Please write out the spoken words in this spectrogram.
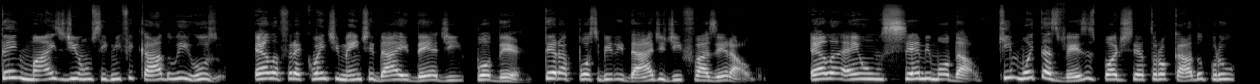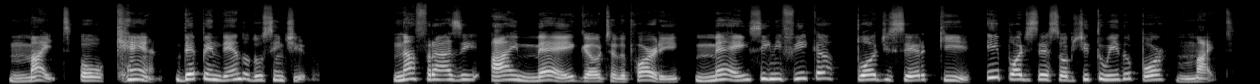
tem mais de um significado e uso. Ela frequentemente dá a ideia de poder, ter a possibilidade de fazer algo. Ela é um semimodal, que muitas vezes pode ser trocado por might ou can, dependendo do sentido. Na frase I may go to the party, may significa pode ser que e pode ser substituído por might.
